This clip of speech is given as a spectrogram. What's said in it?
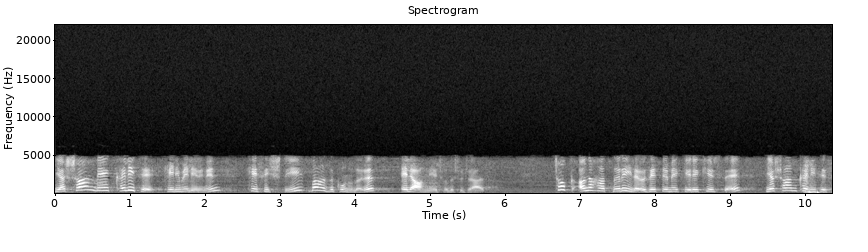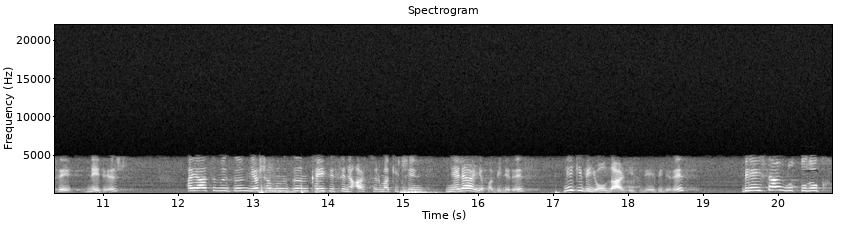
yaşam ve kalite kelimelerinin kesiştiği bazı konuları ele almaya çalışacağız. Çok ana hatlarıyla özetlemek gerekirse yaşam kalitesi nedir? Hayatımızın, yaşamımızın kalitesini arttırmak için neler yapabiliriz? Ne gibi yollar izleyebiliriz? Bireysel mutluluk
